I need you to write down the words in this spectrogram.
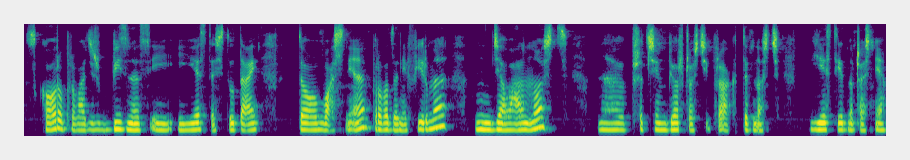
skoro prowadzisz biznes i, i jesteś tutaj, to właśnie prowadzenie firmy, działalność, e, przedsiębiorczość i proaktywność jest jednocześnie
